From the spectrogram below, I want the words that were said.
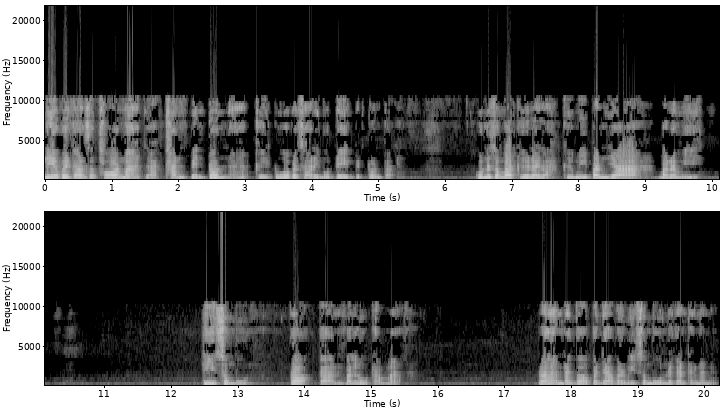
นี่ก็เป็นการสะท้อนมาจากท่านเป็นต้นนะฮะคือตัวประสาริบุตรเองเป็นต้นไป คุณสมบัติคืออะไรล่ะ คือมีปัญญาบารมี ที่สมบูรณ์ เพราะการบรรลุธรรมะพระหานท่านก็ปัญญาบารมีสมบูรณ์ด้วยกันทั้งนั้นเนี่ย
